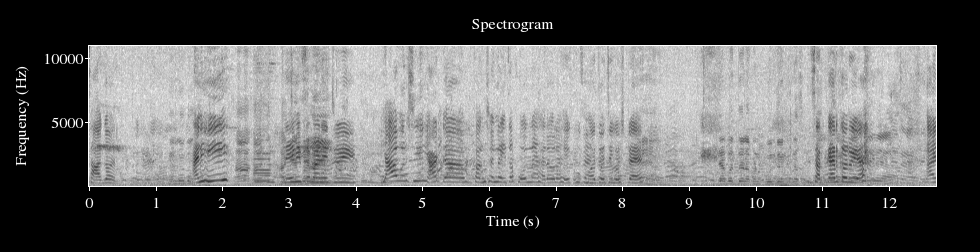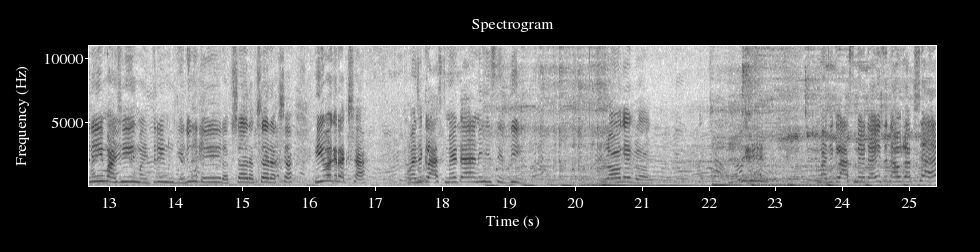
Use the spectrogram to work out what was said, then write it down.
सागर. आणि ही नेहमीप्रमाणे जुई. ह्या वर्षी ह्या फंक्शनला इथं फोन नाही हरवला हे खूप महत्वाची गोष्ट आहे. त्याबद्दल आपण फुल देऊन सत्कार करूया. आणि माझी मैत्रीण गेली कुठे? रक्षा रक्षा रक्षा. ही बघ रक्षा. माझी क्लासमेट आहे आणि ही सिद्धी. ब्लॉग आहे ब्लॉग माझी क्लासमेट आहे तिचं नाव रक्षा आहे.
